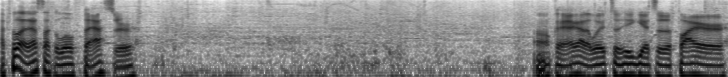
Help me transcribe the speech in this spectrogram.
I feel like that's like a little faster. Okay, I gotta wait till he gets to the fire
